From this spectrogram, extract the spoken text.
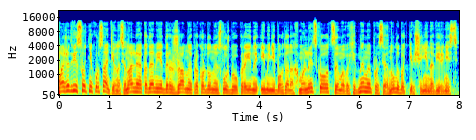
Майже дві сотні курсантів Національної академії Державної прикордонної служби України імені Богдана Хмельницького цими вихідними присягнули батьківщині на вірність.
